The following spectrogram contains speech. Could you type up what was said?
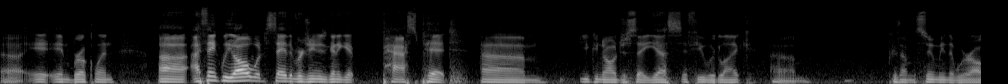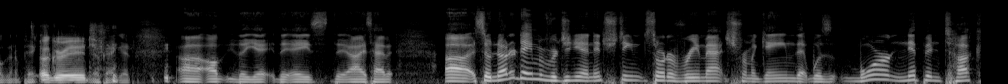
uh, in Brooklyn. Uh, I think we all would say that Virginia is going to get past Pitt. Um, you can all just say yes if you would like, because um, I'm assuming that we're all going to pick. Agreed. Okay, good. uh, all the the A's the ayes have it. Uh, so Notre Dame and Virginia, an interesting sort of rematch from a game that was more nip and tuck,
